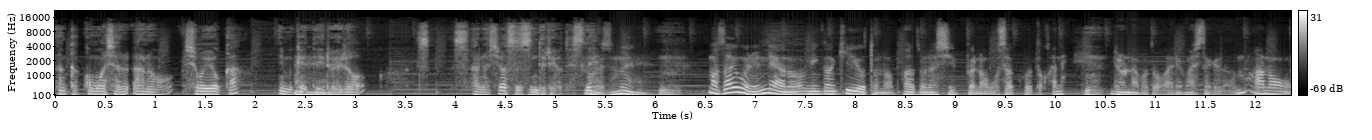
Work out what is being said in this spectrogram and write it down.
なんかコマーシャル、あの、商用化に向けていろいろ、つ話は進んでるようですねそうで。すね。うん。まあ最後にね、あの、民間企業とのパートナーシップの模索とかね、うん。いろんなことがありましたけど、まああの、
